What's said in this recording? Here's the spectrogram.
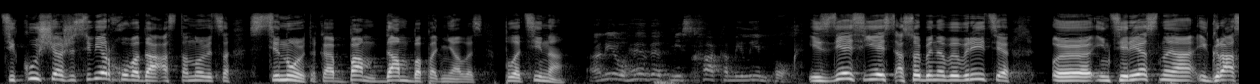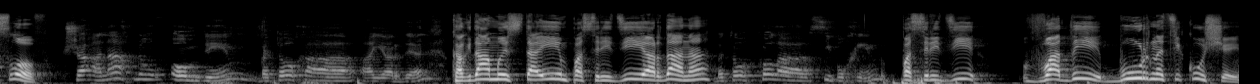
текущая же сверху вода остановится стеной, такая бам, дамба поднялась, плотина. И здесь есть, особенно в иврите, э, интересная игра слов. Когда мы стоим посреди Иордана, посреди воды бурно текущей,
